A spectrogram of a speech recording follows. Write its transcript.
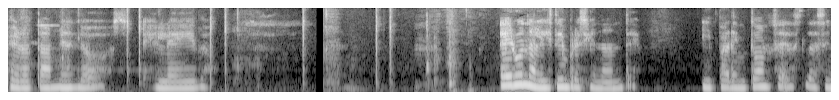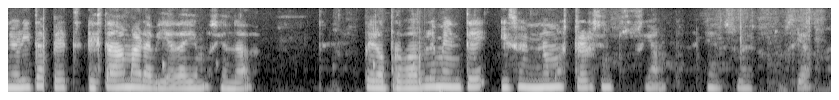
pero también los he leído. Era una lista impresionante, y para entonces la señorita Petz estaba maravillada y emocionada, pero probablemente hizo no mostrarse entusiasmo, en su entusiasmo.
